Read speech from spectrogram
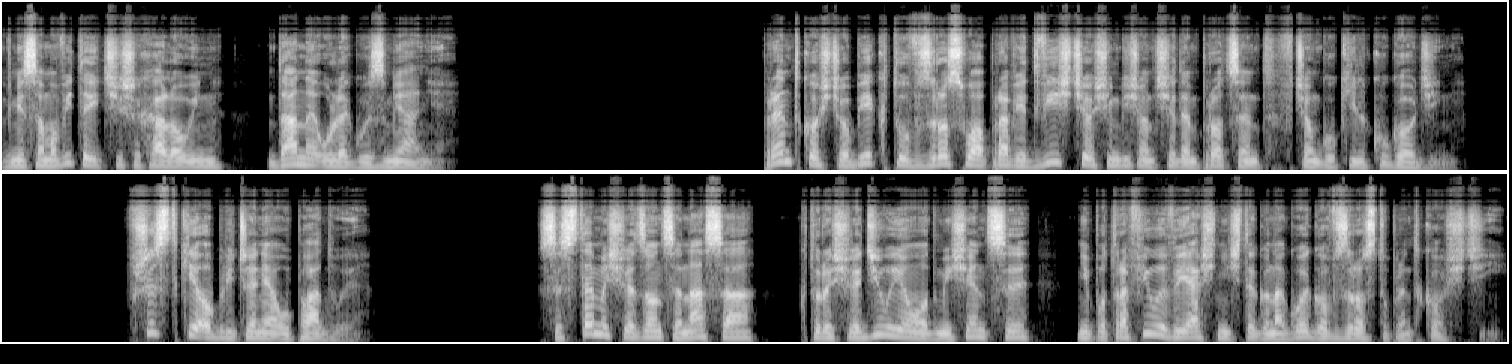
w niesamowitej ciszy Halloween, dane uległy zmianie. Prędkość obiektu wzrosła o prawie 287% w ciągu kilku godzin. Wszystkie obliczenia upadły. Systemy śledzące NASA, które śledziły ją od miesięcy, nie potrafiły wyjaśnić tego nagłego wzrostu prędkości.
